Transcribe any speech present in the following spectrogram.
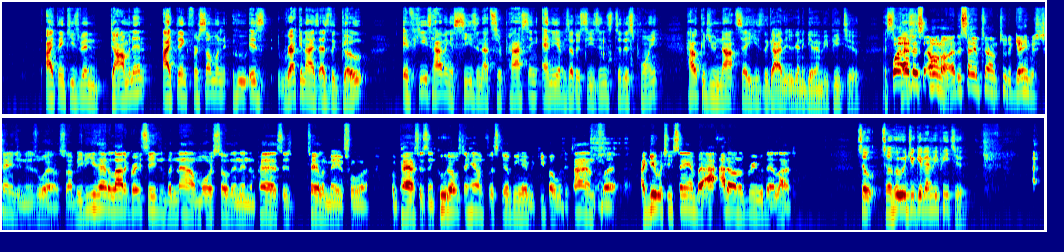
I think he's been dominant. I think for someone who is recognized as the GOAT, if he's having a season that's surpassing any of his other seasons to this point, how could you not say he's the guy that you're going to give MVP to? Especially- well, at the, hold on. At the same time, too, the game is changing as well. So I mean, he's had a lot of great seasons, but now more so than in the past, is tailor made for for passers. And kudos to him for still being able to keep up with the times. But I get what you're saying, but I, I don't agree with that logic. So, so who would you give MVP to?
